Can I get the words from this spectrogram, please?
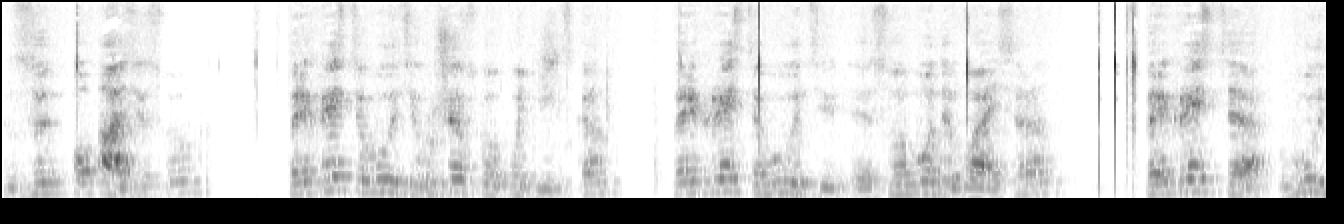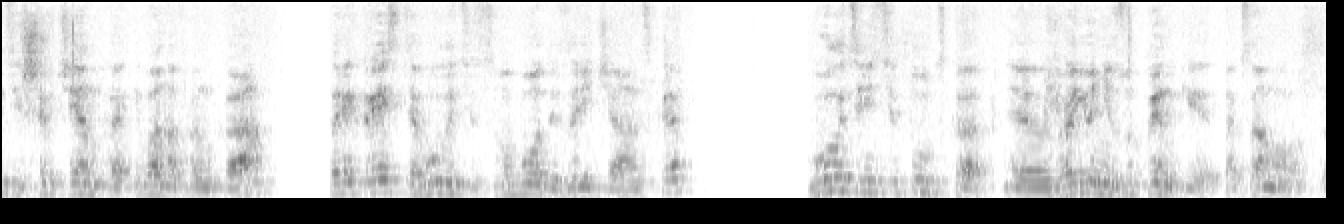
з Оазісу, перехрестя вулиці Грушевського Подільська, перехрестя вулиці е, Свободи Вайсера, перехрестя вулиці Шевченка Івана Франка, перехрестя вулиці Свободи Зарічанська, вулиця Інститутська е, в районі зупинки так само е,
